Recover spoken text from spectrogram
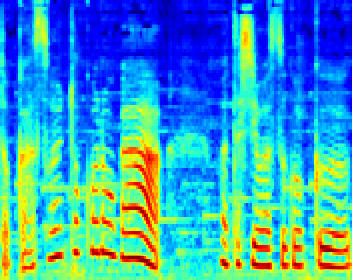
とかそういうところが私はすごく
